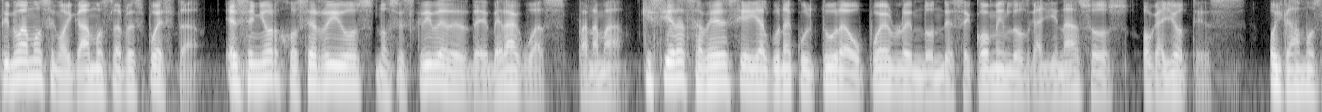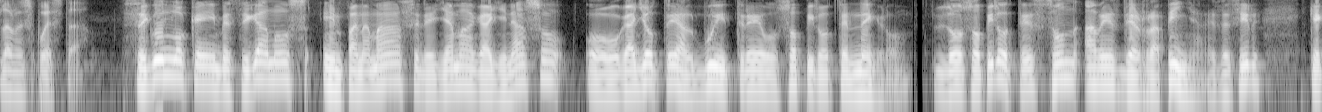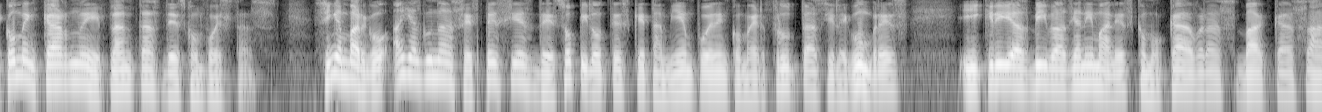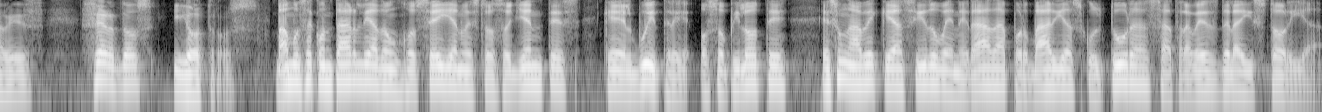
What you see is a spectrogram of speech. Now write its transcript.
Continuamos en Oigamos la Respuesta. El señor José Ríos nos escribe desde Veraguas, Panamá. Quisiera saber si hay alguna cultura o pueblo en donde se comen los gallinazos o gallotes. Oigamos la respuesta. Según lo que investigamos, en Panamá se le llama gallinazo o gallote al buitre o sopilote negro. Los sopilotes son aves de rapiña, es decir, que comen carne y plantas descompuestas. Sin embargo, hay algunas especies de sopilotes que también pueden comer frutas y legumbres y crías vivas de animales como cabras, vacas, aves, cerdos y otros. Vamos a contarle a don José y a nuestros oyentes que el buitre o sopilote es un ave que ha sido venerada por varias culturas a través de la historia.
